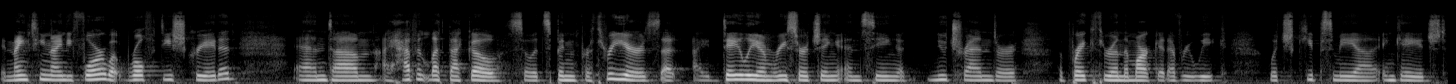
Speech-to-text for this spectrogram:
in 1994, what Rolf Disch created. And um, I haven't let that go. So it's been for three years that I daily am researching and seeing a new trend or a breakthrough in the market every week, which keeps me uh, engaged.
